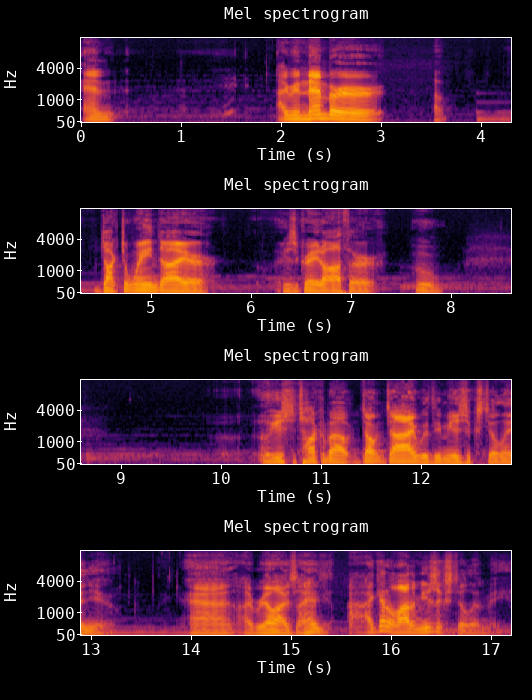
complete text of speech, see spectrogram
And I remember Dr. Wayne Dyer, who's a great author, who who used to talk about don't die with your music still in you. And I realized I had I got a lot of music still in me.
